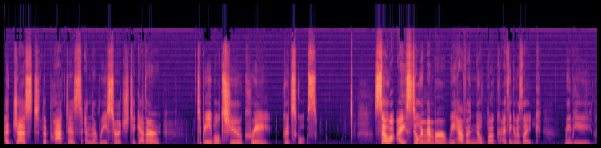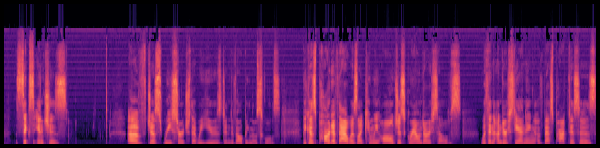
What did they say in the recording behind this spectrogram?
adjust the practice and the research together to be able to create good schools. So I still remember we have a notebook, I think it was like maybe six inches of just research that we used in developing those schools. Because part of that was like, can we all just ground ourselves with an understanding of best practices?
